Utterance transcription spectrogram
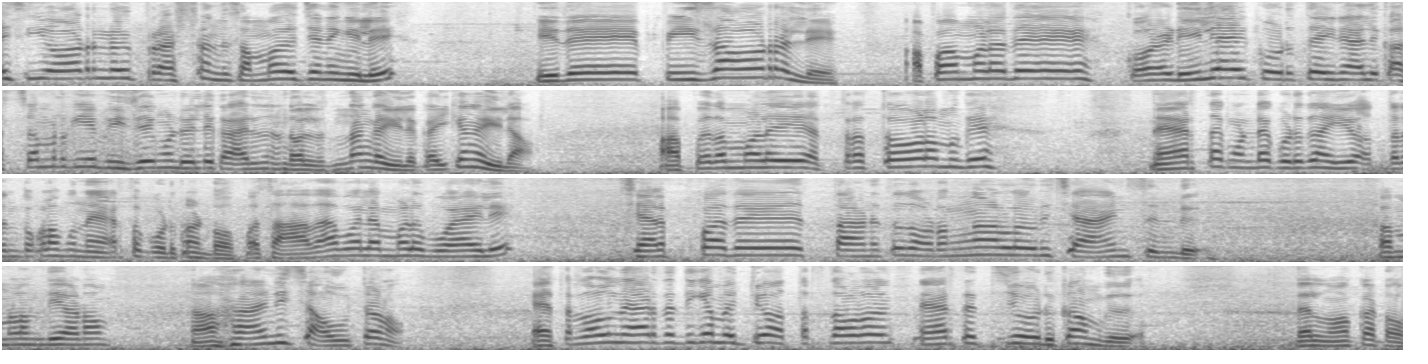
ഐസ് ഈ ഓർഡറിന്റെ ഒരു പ്രശ്നം എന്ന് സമ്മതിച്ചിട്ടുണ്ടെങ്കിൽ ഇത് പിസ്സ ഓർഡർ അല്ലേ? അപ്പോൾ നമ്മളത് കുറേ ഡിലേ ആയി കൊടുത്തു കഴിഞ്ഞാൽ കസ്റ്റമർക്ക് ഈ പിസയും കൊണ്ട് വലിയ കാര്യം ഉണ്ടാവില്ല തിന്നാൻ കഴിയില്ല കഴിക്കാൻ കഴിയില്ല. അപ്പോൾ നമ്മൾ എത്രത്തോളം നമുക്ക് നേരത്തെ കൊണ്ടേ കൊടുക്കാൻ അയ്യോ അത്രത്തോളം നമുക്ക് നേരത്തെ കൊടുക്കണം കേട്ടോ. അപ്പോൾ സാധാ പോലെ നമ്മൾ പോയാൽ ചിലപ്പോൾ അത് തണുത്ത് തുടങ്ങാനുള്ള ഒരു ചാൻസ് ഉണ്ട്. അപ്പം നമ്മൾ എന്ത് ചെയ്യണം? ആനി ചവിട്ടണം എത്രത്തോളം നേരത്തെ എത്തിക്കാൻ പറ്റുമോ അത്രത്തോളം നേരത്തെ എത്തിച്ച് കൊടുക്കാം നമുക്കിത് എന്തായാലും നോക്കട്ടോ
